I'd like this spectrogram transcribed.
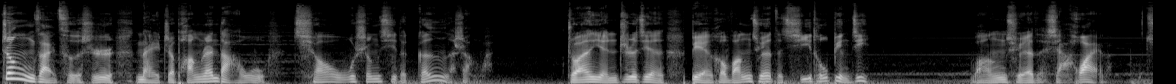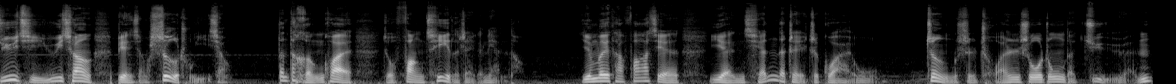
正在此时，那只庞然大物悄无声息地跟了上来，转眼之间便和王瘸子齐头并进。王瘸子吓坏了，举起鱼枪便想射出一枪，但他很快就放弃了这个念头，因为他发现眼前的这只怪物正是传说中的巨猿。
